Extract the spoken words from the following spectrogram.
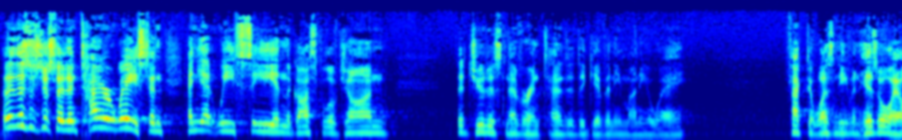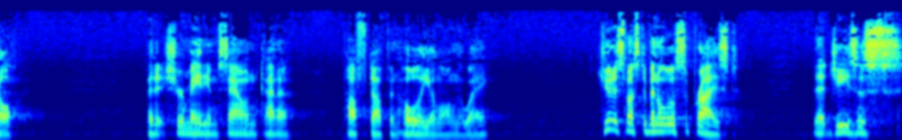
This is just an entire waste. And, and yet we see in the Gospel of John that Judas never intended to give any money away. In fact, it wasn't even his oil, but it sure made him sound kind of puffed up and holy along the way. Judas must have been a little surprised that Jesus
